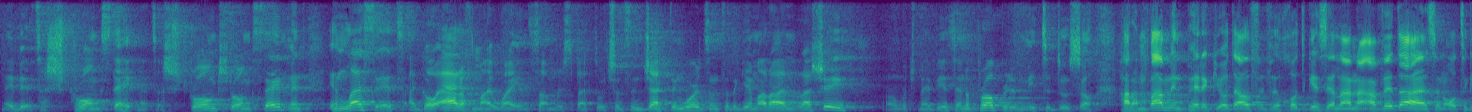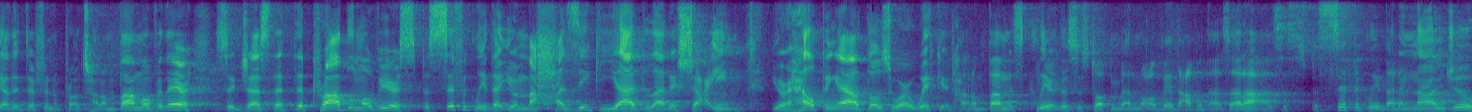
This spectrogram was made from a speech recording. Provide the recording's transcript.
Maybe it's a strong statement. It's a strong, strong statement, unless it's I go out of my way in some respect, which is injecting words into the Gemara and Rashi Uh, which maybe it's inappropriate of me to do so. Harambam in Perek Yodal Vilchot Gezelana Aveda has an altogether different approach. Harambam over there suggests that the problem over here is specifically that you're mahazik yad la resha'im. You're helping out those who are wicked. Harambam is clear. This is talking about an Oved Avodah Zarah. This is specifically about a non-Jew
